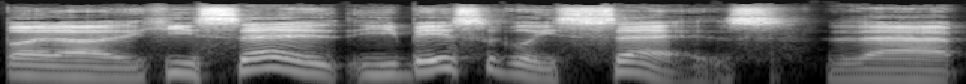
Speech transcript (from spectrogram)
But uh, he said he basically says that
